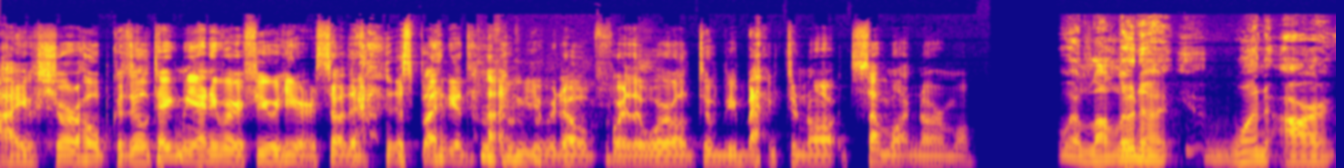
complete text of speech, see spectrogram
i sure hope because it'll take me anywhere a few years so there's plenty of time you would hope for the world to be back to no, somewhat normal. Well la luna won our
